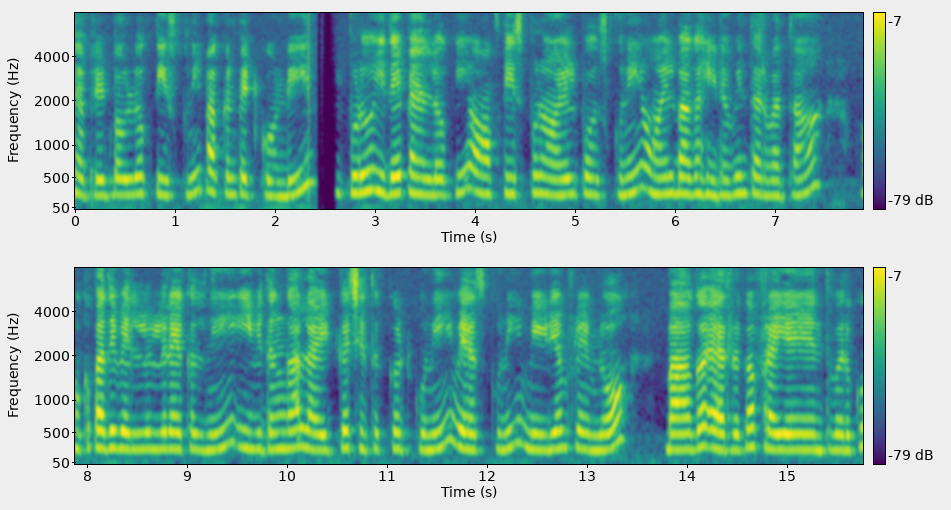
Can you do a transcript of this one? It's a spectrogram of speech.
సెపరేట్ బౌల్లోకి తీసుకుని పక్కన పెట్టుకోండి. ఇప్పుడు ఇదే ప్యాన్లోకి హాఫ్ టీ స్పూన్ ఆయిల్ పోసుకుని ఆయిల్ బాగా హీట్ అయిన తర్వాత ఒక పది వెల్లుల్లి రేకల్ని ఈ విధంగా లైట్గా చితుక్కొట్టుకుని వేసుకుని మీడియం ఫ్లేమ్లో బాగా ఎర్రగా ఫ్రై అయ్యేంత వరకు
